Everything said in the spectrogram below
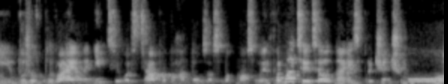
і дуже впливає на німців ось ця пропаганда у засобах масової інформації. Це одна із причин, чому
